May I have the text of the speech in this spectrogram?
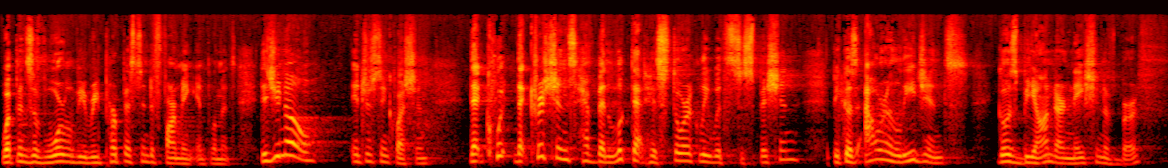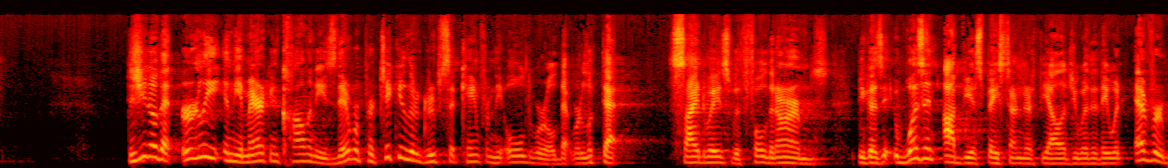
Weapons of war will be repurposed into farming implements. Did you know, interesting question, that, that Christians have been looked at historically with suspicion because our allegiance goes beyond our nation of birth? Did you know that early in the American colonies, there were particular groups that came from the old world that were looked at sideways with folded arms because it wasn't obvious based on their theology whether they would ever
